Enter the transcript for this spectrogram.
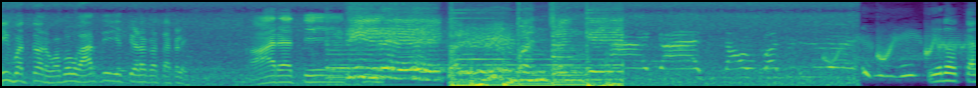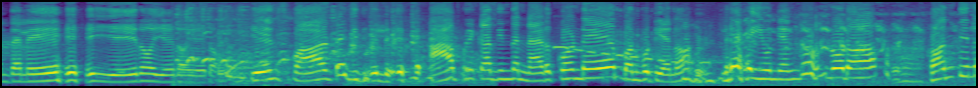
ಈಗ ಬರ್ತಾರ ಒಬ್ಬೊಬ್ಬ ಆರತಿ ಎತ್ತಿ ಹೇಳಕ ತಕಳಿ ಆರತಿ. ಏನೋ ಕಂದಲೆ ಏನೋ ಏನೋ ಏನೋ. ಏನ್ ಸ್ಮಾರ್ಟ್ ಆಗಿದೆಯಲ್ಲಿ ಆಫ್ರಿಕಾದಿಂದ ನಡ್ಕೊಂಡೇ ಬಂದ್ಬಿಟ್ಟಿಯೇನೋ? ಇವನ್ ಇವ್ನ್ ಹೆಂಗ ನೋಡೋ? ಹಂದಿನ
